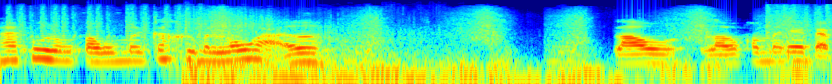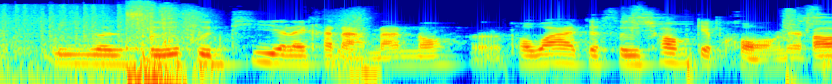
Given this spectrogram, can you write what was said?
ถ้าพูดตรงๆมันก็คือมันโลกอะเออ เราเราก็ไม่ได้แบบมีเงินซื้อพื้นที่อะไรขนาดนั้นเนาะเพราะว่าจะซื้อช่องเก็บของเนี่ยก็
